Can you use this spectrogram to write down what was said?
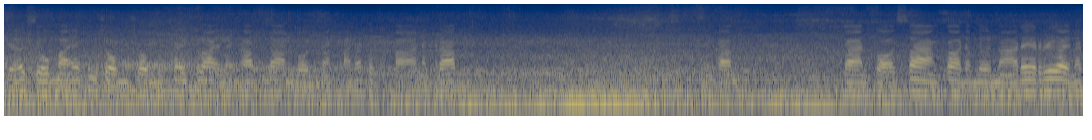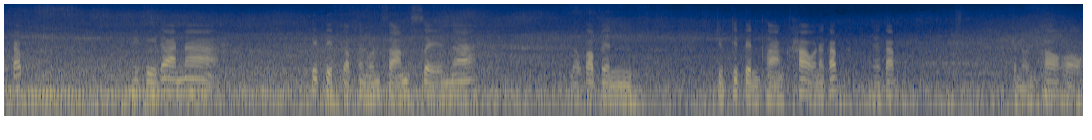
เดี๋ยวซูมมาให้ผู้ชมชมใกล้ๆนะครับ ด้านบนอาคารรัฐสภานะครับนะครับ การก่อสร้างก็ดำเนินมาเรื่อยๆนะครับ นี่คือด้านหน้าที่ติดกับถนนสามเสนนะ แล้วก็เป็นจุดที่เป็นทางเข้านะครับนะครับ ถนนเข้าออก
